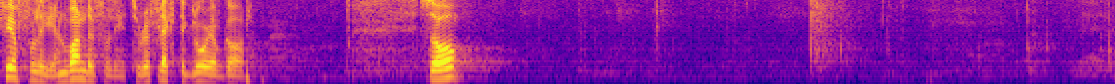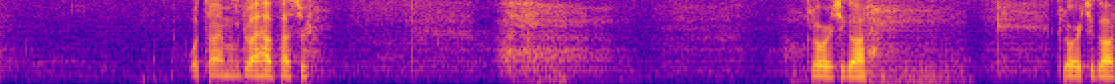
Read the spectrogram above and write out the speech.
fearfully and wonderfully to reflect the glory of God. So, what time do I have, Pastor? Glory to God. Glory to God.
